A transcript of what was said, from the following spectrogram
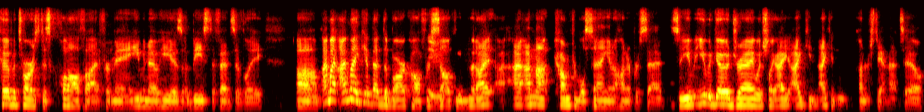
Kopitar is disqualified for me, even though he is a beast defensively. Um, I might I might give that to Barkov for Yeah. Selke, but I, I I'm not comfortable saying it 100. percent So you you would go Dre, which like I I can I can understand that too.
